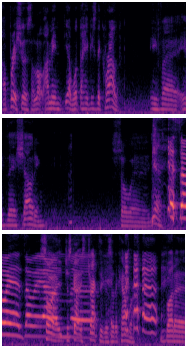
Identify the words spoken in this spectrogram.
I'm pretty sure there's a lot. I mean, yeah. What the heck is the crowd? If uh, if they're shouting. So uh, yeah. so uh, so uh, Sorry, um, just got uh, distracted because of the camera. But uh,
